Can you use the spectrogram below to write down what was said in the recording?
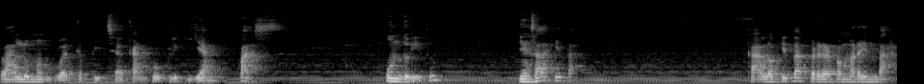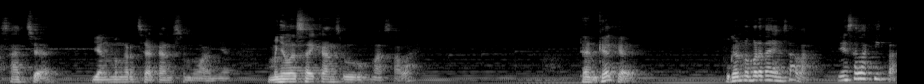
lalu membuat kebijakan publik yang pas. Untuk itu, yang salah kita. Kalau kita berharap pemerintah saja yang mengerjakan semuanya, menyelesaikan seluruh masalah, dan gagal, bukan pemerintah yang salah, yang salah kita.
